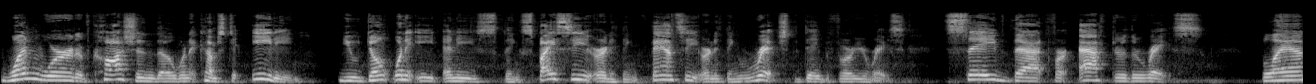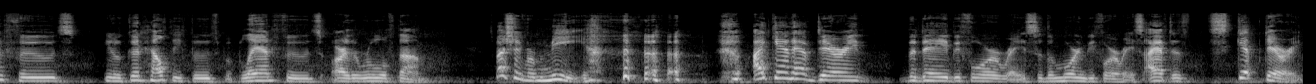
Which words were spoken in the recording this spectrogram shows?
One word of caution, though, when it comes to eating you don't want to eat anything spicy or anything fancy or anything rich the day before your race. Save that for after the race. Bland foods, you know, good healthy foods, but bland foods are the rule of thumb. especially for me. I can't have dairy the day before a race or the morning before a race. I have to skip dairy.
